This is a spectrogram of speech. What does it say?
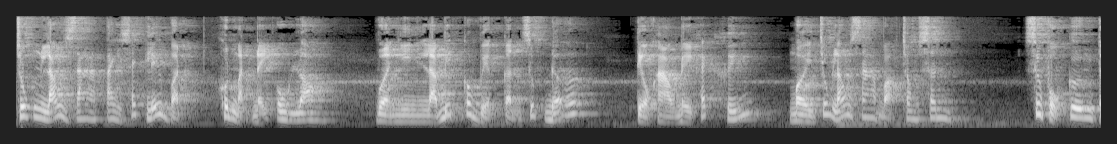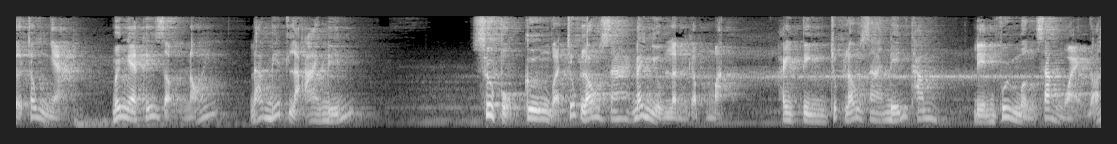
Trúc lão gia tay xách lễ vật, khuôn mặt đầy âu lo, vừa nhìn là biết có việc cần giúp đỡ. Tiểu Hào đầy khách khí, mời Trúc lão gia vào trong sân. Sư phụ Cương từ trong nhà mới nghe thấy giọng nói, đã biết là ai đến. Sư phụ Cương và Trúc Lão Gia đã nhiều lần gặp mặt, hay tin Trúc Lão Gia đến thăm, liền vui mừng ra ngoài đón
